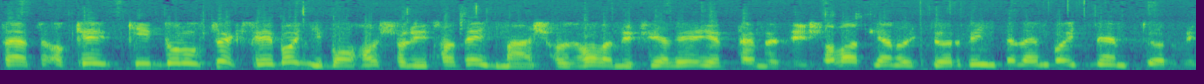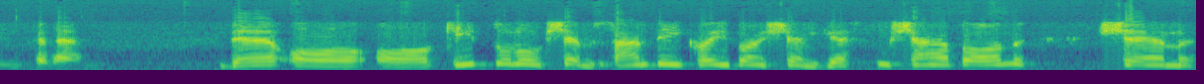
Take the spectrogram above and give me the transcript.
tehát a két, két dolog legfeljebb annyiban hasonlíthat egymáshoz valamiféle értelmezés alapján, hogy törvénytelen vagy nem törvénytelen. De a, a két dolog sem szándékaiban, sem gesztusában, sem,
